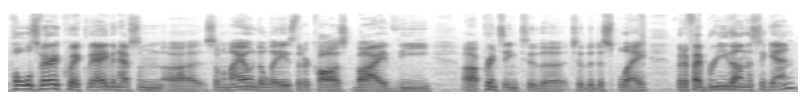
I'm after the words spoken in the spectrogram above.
polls very quickly. I even have some uh, some of my own delays that are caused by the uh, printing to the to the display. But if I breathe on this again,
